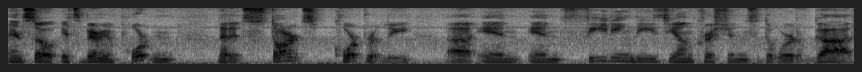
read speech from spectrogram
And so it's very important that it starts corporately uh, in in feeding these young Christians the Word of God,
